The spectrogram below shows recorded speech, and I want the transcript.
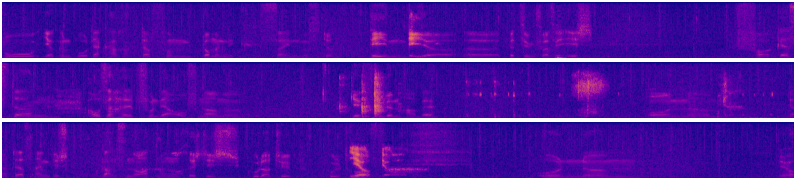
wo irgendwo der Charakter vom Dominik sein müsste, den wir, äh, beziehungsweise ich, vorgestern außerhalb von der Aufnahme gefunden habe. Und ähm, ja, der ist eigentlich ganz in Ordnung, richtig cooler Typ, cool Jo. drauf. Und ähm, ja,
